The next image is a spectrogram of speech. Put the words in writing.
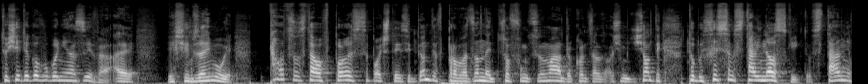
to się tego w ogóle nie nazywa, ale ja się zajmuję to, co zostało w Polsce po 1945 wprowadzone, co funkcjonowało do końca lat 80., to był system stalinowski. To Stalin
